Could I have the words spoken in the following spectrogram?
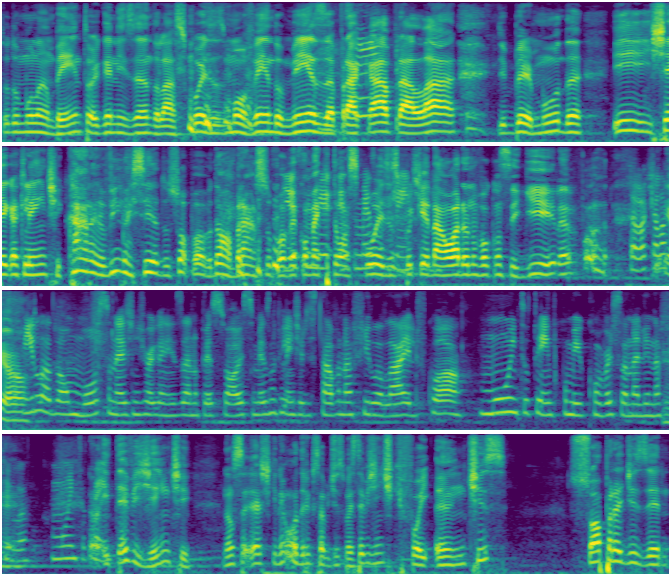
tudo mulambento, organizando lá as coisas, movendo mesa pra cá, pra lá, de bermuda. E chega cliente, cara, eu vim mais cedo só pra dar um abraço, pra E ver como é que estão as coisas, cliente- porque na hora eu não vou conseguir, né? Porra. Tava aquela Genial. fila do almoço, né? A gente organizando o pessoal. Esse mesmo cliente, ele estava na fila lá. Ele ficou, ó, muito tempo comigo conversando ali na fila. Muito Não, tempo. e teve gente, não sei, acho que nem o Rodrigo sabe disso, mas teve gente que foi antes só pra dizer,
